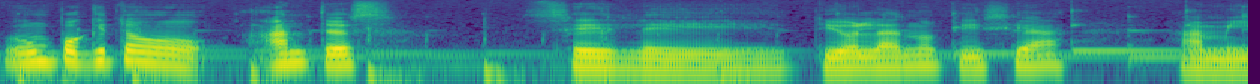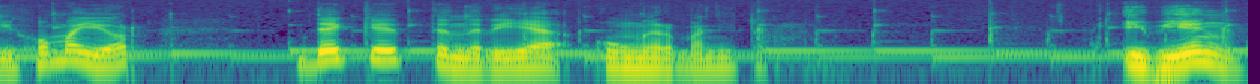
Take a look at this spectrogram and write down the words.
un poquito antes, se le dio la noticia a mi hijo mayor de que tendría un hermanito. Y bien,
